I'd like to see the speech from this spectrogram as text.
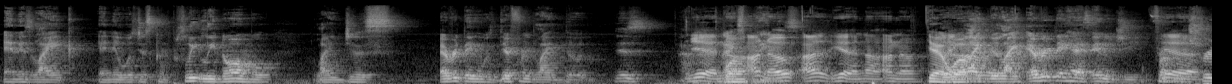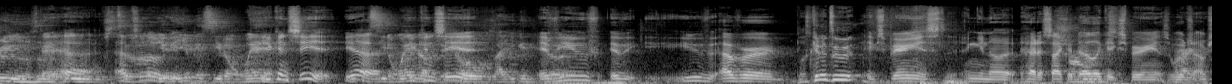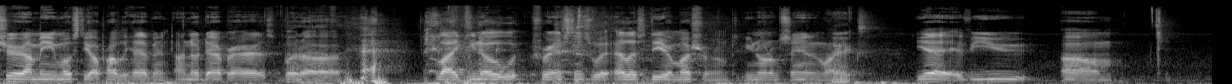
and it's like, and it was just completely normal, like just everything was different, like the this. Yeah, no, Well- I know. I yeah, no, I know. Yeah, like, well- like, the- like everything has energy from Yeah. the trees that Yeah, moves to absolutely. You can, you can see the wind. You can see it. Yeah, You Yeah, can see the wind. you can up see it. nose, Like you can. If the- you've if you've ever Let's get into it. experienced, you know, had a psychedelic Shrooms. experience, which Right. I'm sure. I mean, most of y'all probably haven't. I know Dapper has, but uh, like you know, for instance, with LSD or mushrooms, you know what I'm saying? Like, Facts. yeah, if you um,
